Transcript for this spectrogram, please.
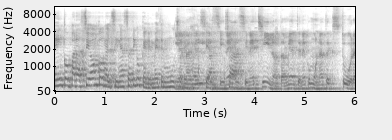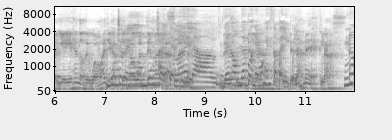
En comparación con el cine asiático que le mete Y mucho la además el, cine, o sea, el cine chino también tiene como una textura y ahí es en donde vamos a llegar Mucho de nuevo león, al tema, mucho- de, la- tema de la de, dónde de ponemos la- esta de película. las mezclas. No,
